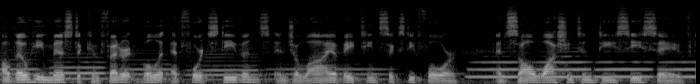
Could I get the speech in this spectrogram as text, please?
Although he missed a Confederate bullet at Fort Stevens in July of 1864 and saw Washington, D.C. saved,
